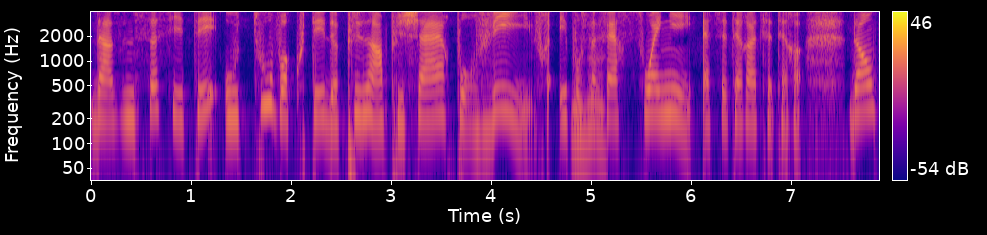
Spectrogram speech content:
dans une société où tout va coûter de plus en plus cher pour vivre et pour se faire soigner, etc., etc. Donc,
